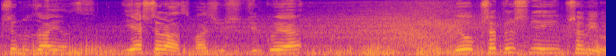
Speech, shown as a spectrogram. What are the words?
przynudzając. Jeszcze raz Maciuś, dziękuję. Było przepysznie i przemiło.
